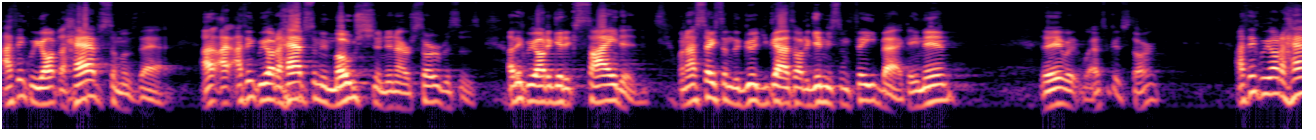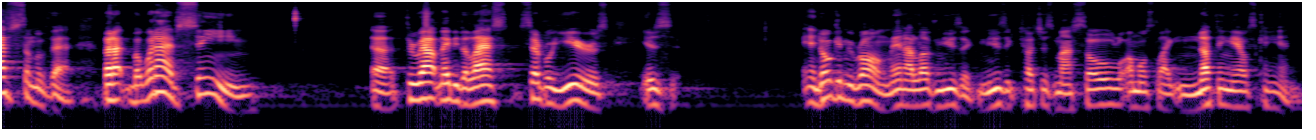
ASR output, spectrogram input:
I think we ought to have some of that. I, I, think we ought to have some emotion in our services. I think we ought to get excited. When I say something good, you guys ought to give me some feedback. Amen? well, that's a good start. I think we ought to have some of that. But, I, but what I have seen uh, throughout maybe the last several years is, and don't get me wrong, man, I love music. Music touches my soul almost like nothing else can.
